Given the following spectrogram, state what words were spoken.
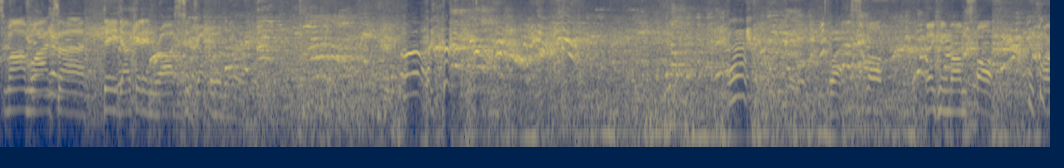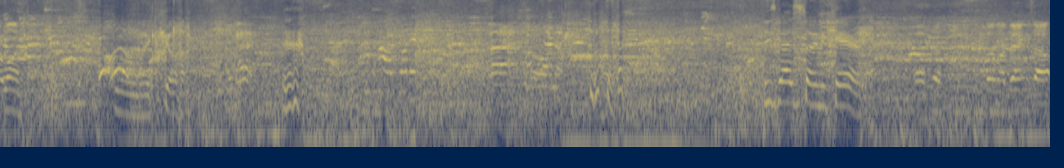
His mom wants uh, Danny Duncan and Ross to jump over her. what? Making Moms Fall, Part 1. Oh my god. Okay. These guys don't even care. Put my bangs out.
